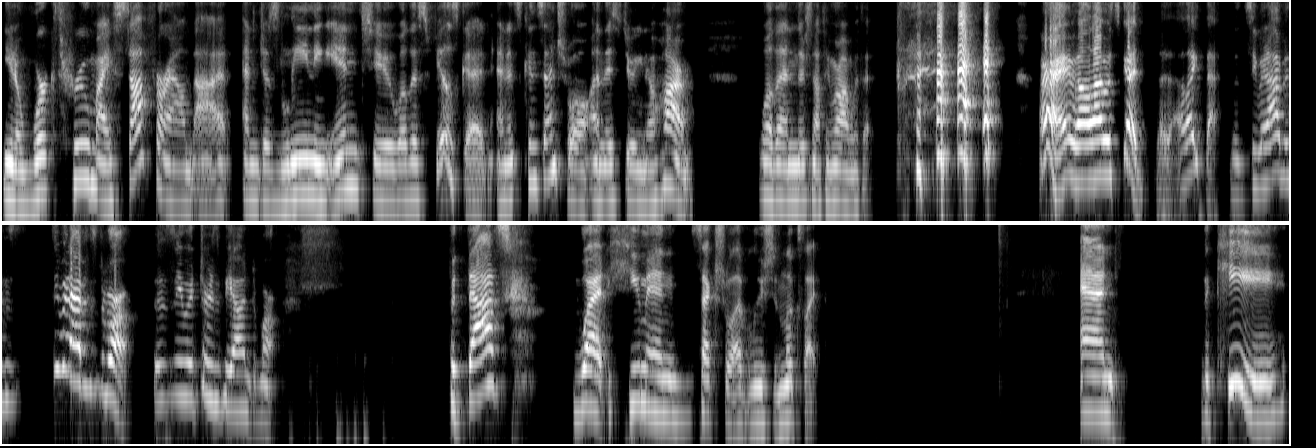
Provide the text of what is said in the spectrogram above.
you know worked through my stuff around that and just leaning into well this feels good and it's consensual and it's doing no harm. Well then there's nothing wrong with it. All right well that was good. I like that. Let's see what happens. See what happens tomorrow let's see what turns me on tomorrow but that's what human sexual evolution looks like and the key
